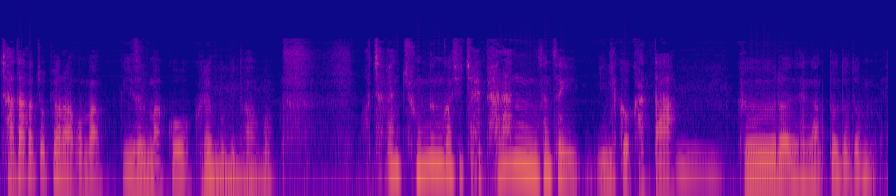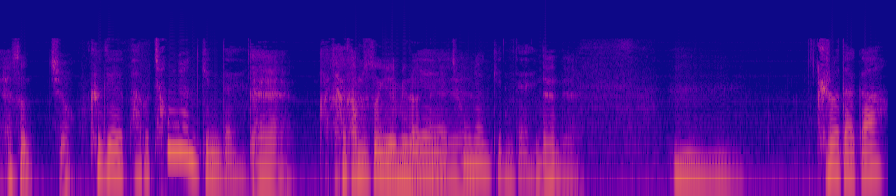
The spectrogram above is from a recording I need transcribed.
자다가 쫓겨나고 막 이슬 맞고 그래 보기도 음. 하고 어쩌면 죽는 것이 제일 편한 선택일 것 같다. 음. 그런 생각들도 좀 했었죠. 그게 바로 청년기인데. 네. 가장 감수성이 예민할 예, 때. 청년기인데. 네네. 음. 그러다가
